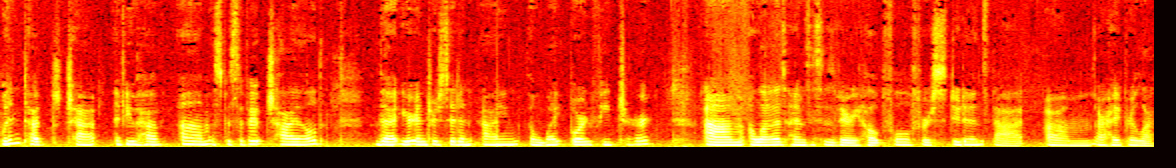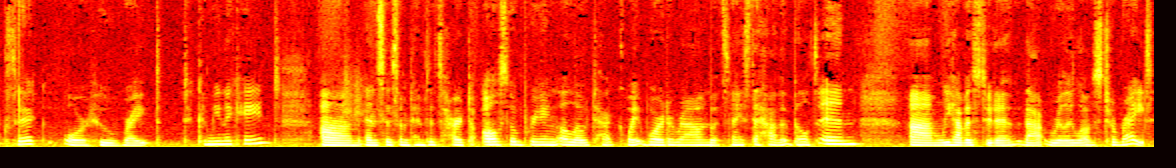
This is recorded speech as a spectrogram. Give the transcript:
Within TouchChat, if you have um, a specific child that you're interested in adding the whiteboard feature, um, a lot of times this is very helpful for students that um, are hyperlexic or who write to communicate. Um, and so sometimes it's hard to also bring a low tech whiteboard around. So it's nice to have it built in. Um, we have a student that really loves to write,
